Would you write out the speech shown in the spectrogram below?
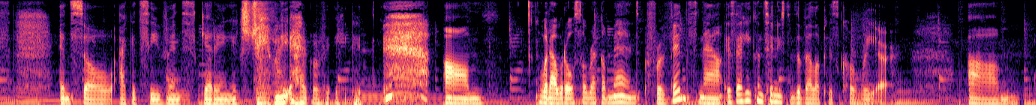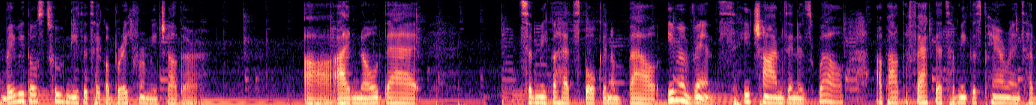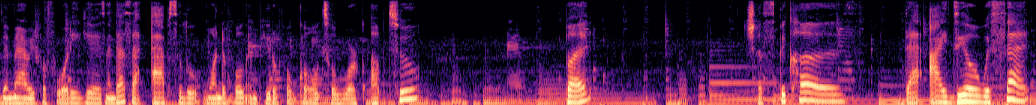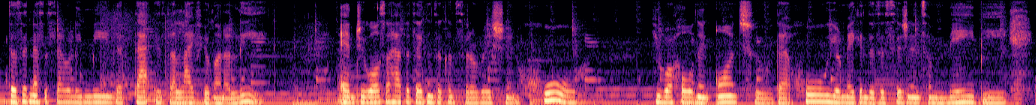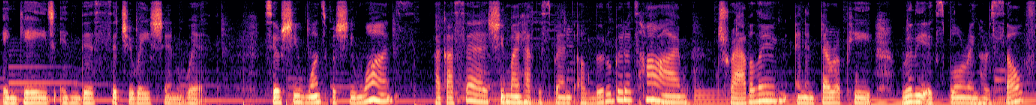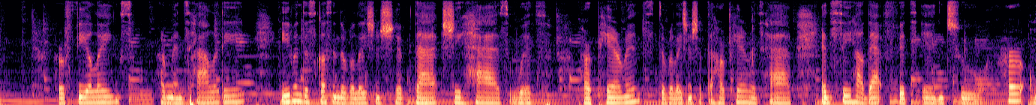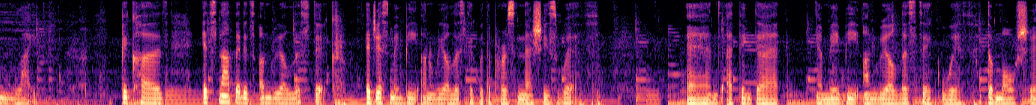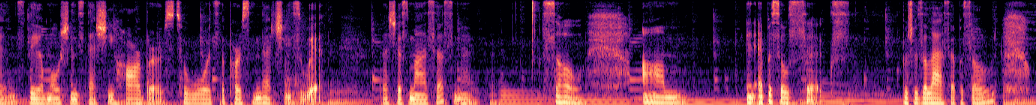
And so I could see Vince getting extremely aggravated. Um, what I would also recommend for Vince now is that he continues to develop his career. Um, maybe those two need to take a break from each other. Uh, I know that Tamika had spoken about, even Vince, he chimed in as well about the fact that Tamika's parents have been married for 40 years, and that's an absolute wonderful and beautiful goal to work up to. But just because that ideal was set doesn't necessarily mean that that is the life you're going to lead. And you also have to take into consideration who you are holding on to, that who you're making the decision to maybe engage in this situation with. So if she wants what she wants, like I said, she might have to spend a little bit of time traveling and in therapy, really exploring herself, her feelings, her mentality, even discussing the relationship that she has with her parents, the relationship that her parents have, and see how that fits into her own life. Because it's not that it's unrealistic, it just may be unrealistic with the person that she's with. And I think that it may be unrealistic with the emotions, the emotions that she harbors towards the person that she's with. That's just my assessment. So, um, in episode six, which was the last episode,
